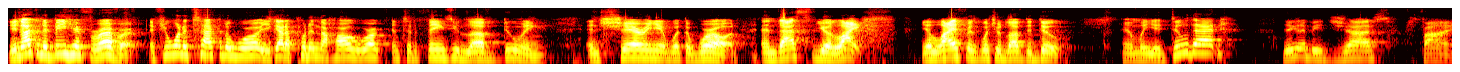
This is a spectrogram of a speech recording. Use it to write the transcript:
you're not going to be here forever. If you want to tackle the world, you got to put in the hard work into the things you love doing and sharing it with the world. And that's your life. Your life is what you love to do. And when you do that, you're going to be just fine.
